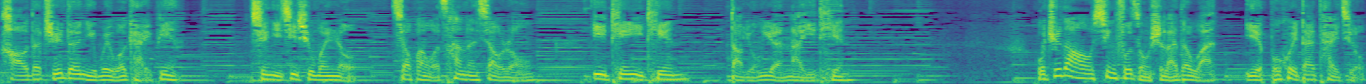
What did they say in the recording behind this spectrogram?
好的，值得你为我改变，请你继续温柔，交换我灿烂笑容，一天一天，到永远那一天。我知道幸福总是来得晚，也不会待太久。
